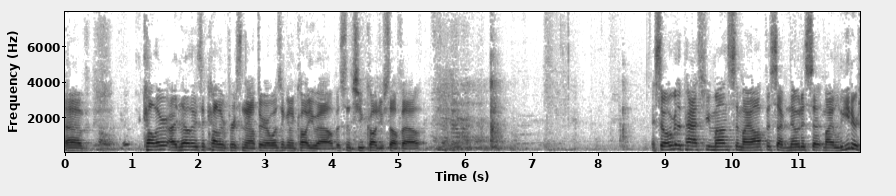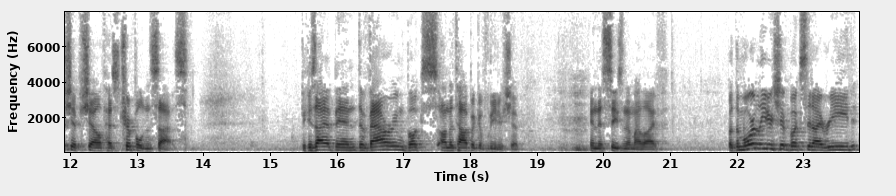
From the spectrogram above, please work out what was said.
Uh, color. I know there's a color person out there. I wasn't going to call you out, but since you called yourself out. So over the past few months in my office, I've noticed that my leadership shelf has tripled in size. Because I have been devouring books on the topic of leadership in this season of my life. But the more leadership books that I read,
